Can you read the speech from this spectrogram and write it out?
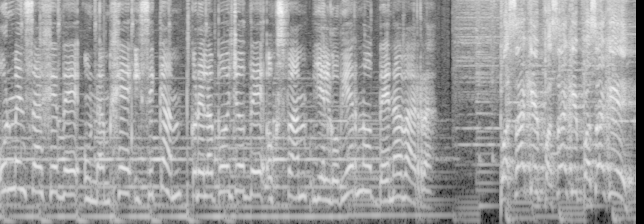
Un mensaje de UNAMG y SICAM con el apoyo de Oxfam y el gobierno de Navarra. Pasaje, pasaje, pasaje.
